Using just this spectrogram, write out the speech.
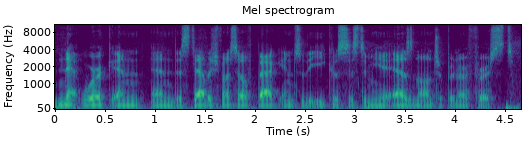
network and, and establish myself back into the ecosystem here as an entrepreneur first.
